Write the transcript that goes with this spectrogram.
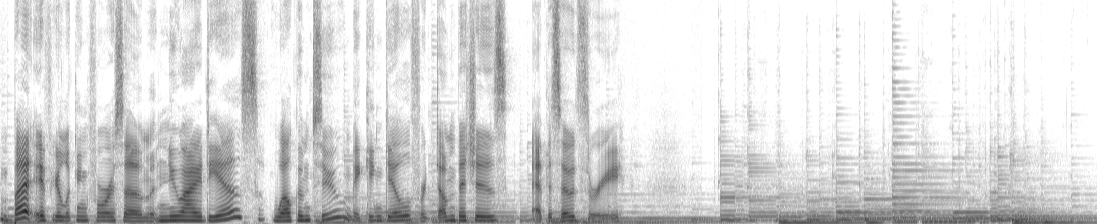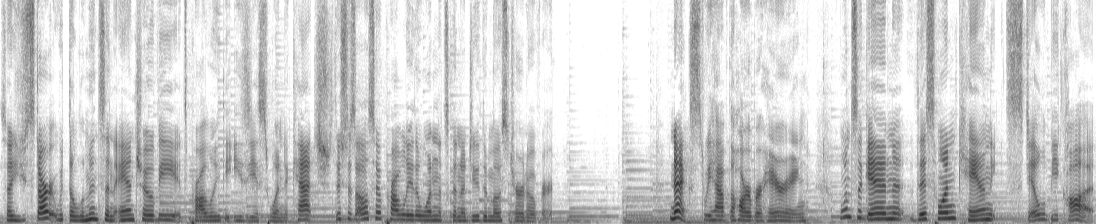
But if you're looking for some new ideas, welcome to Making Gil for Dumb Bitches, Episode 3. So you start with the Lominsan anchovy. It's probably the easiest one to catch. This is also probably the one that's going to do the most turnover. Next, we have the harbor herring. Once again, this one can still be caught,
